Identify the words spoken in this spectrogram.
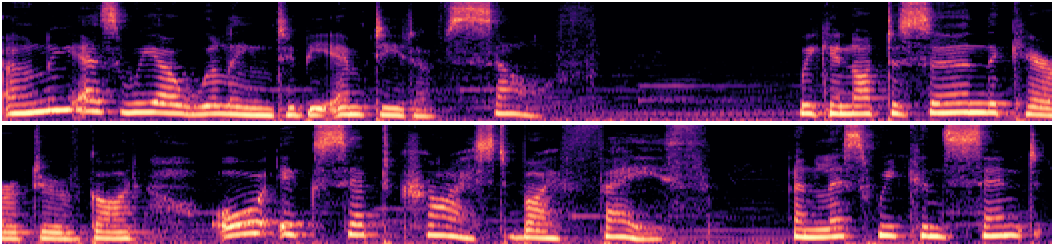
only as we are willing to be emptied of self. We cannot discern the character of God or accept Christ by faith unless we consent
